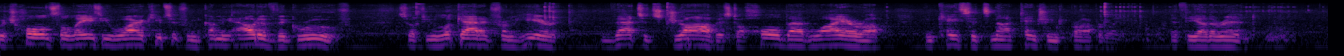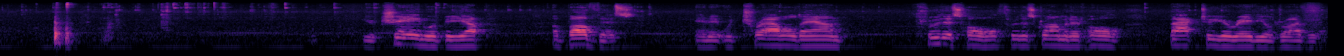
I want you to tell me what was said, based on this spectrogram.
which holds the lazy wire, keeps it from coming out of the groove. So if you look at it from here, that's its job, is to hold that wire up in case it's not tensioned properly at the other end. Your chain would be up above this and it would travel down through this hole, through this grommeted hole, back to your radial drive wheel.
